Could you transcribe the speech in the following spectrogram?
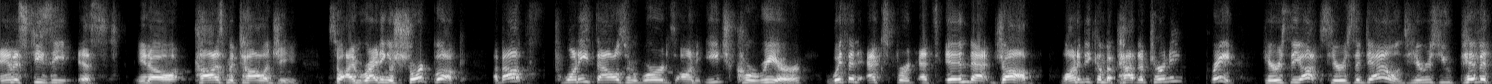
anesthesiist, you know, cosmetology. So I'm writing a short book about 20,000 words on each career with an expert that's in that job. Want to become a patent attorney? Great. Here's the ups, here's the downs, here's you pivot,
